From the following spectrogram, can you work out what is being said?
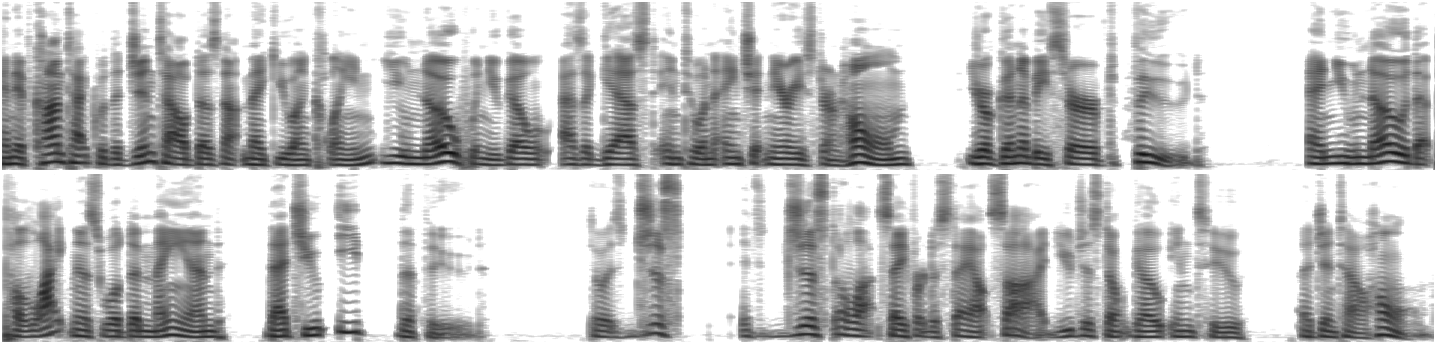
And if contact with a Gentile does not make you unclean, you know when you go as a guest into an ancient Near Eastern home, you're going to be served food. And you know that politeness will demand that you eat the food. So it's just it's just a lot safer to stay outside. You just don't go into a Gentile home.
